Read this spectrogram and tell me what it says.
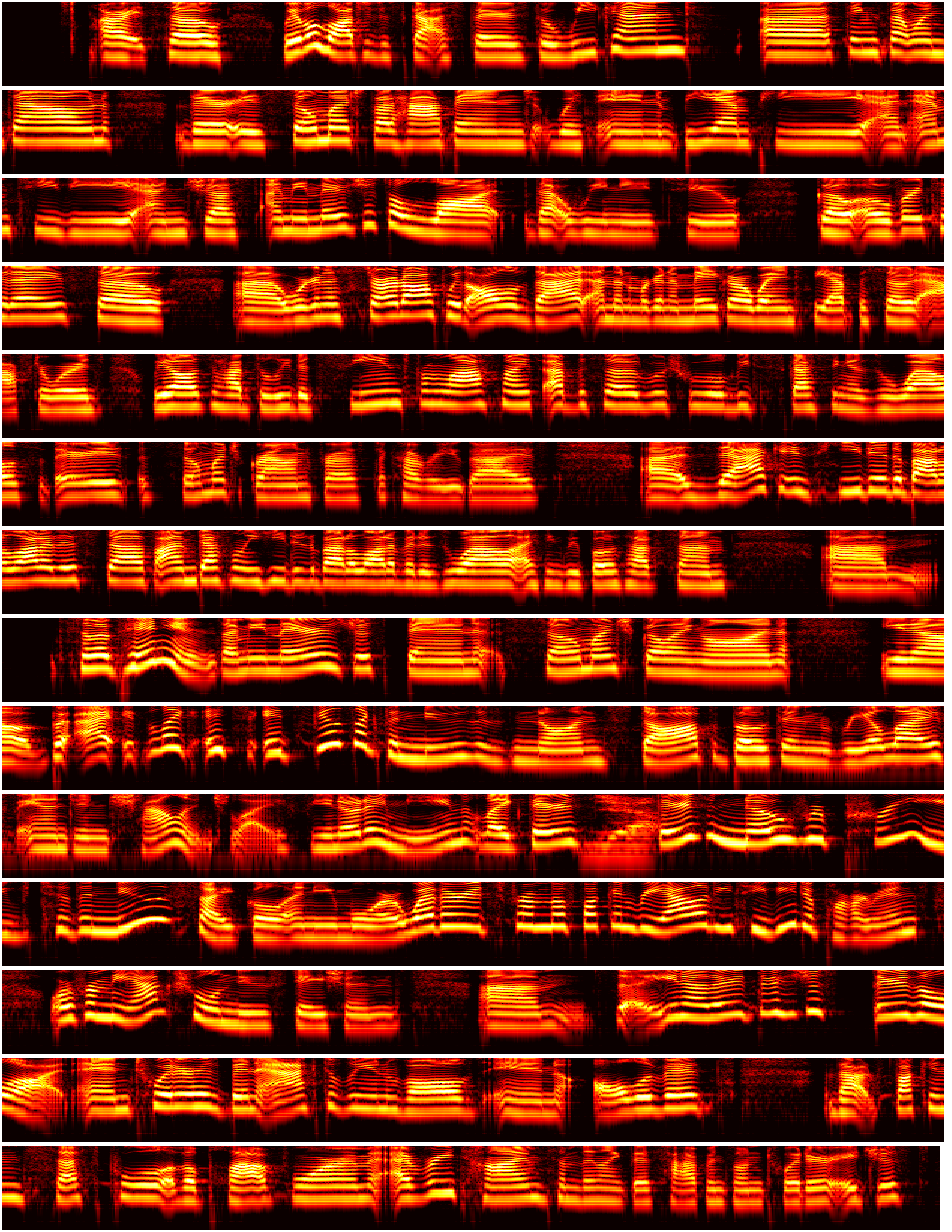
All right, so we have a lot to discuss. There's the weekend uh, things that went down. There is so much that happened within BMP and MTV, and just, I mean, there's just a lot that we need to go over today. So, uh, we're going to start off with all of that, and then we're going to make our way into the episode afterwards. We also have deleted scenes from last night's episode, which we will be discussing as well. So, there is so much ground for us to cover, you guys. Uh, Zach is heated about a lot of this stuff. I'm definitely heated about a lot of it as well. I think we both have some. Um, some opinions. I mean, there's just been so much going on, you know, but I like it's it feels like the news is nonstop, both in real life and in challenge life. You know what I mean? Like there's Yeah. there's no reprieve to the news cycle anymore, whether it's from the fucking reality TV departments or from the actual news stations. Um, so you know, there there's just there's a lot, and Twitter has been actively involved in all of it that fucking cesspool of a platform. Every time something like this happens on Twitter, it just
